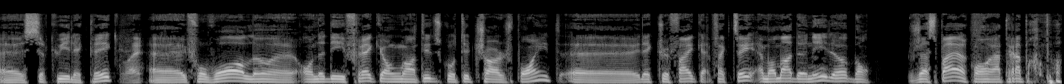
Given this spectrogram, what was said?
euh, circuit électrique. Ouais. Euh, il faut voir, là, euh, on a des frais qui ont augmenté du côté de ChargePoint, euh, Electrify. Fait que, tu sais, à un moment donné, là, bon, j'espère qu'on rattrapera pas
